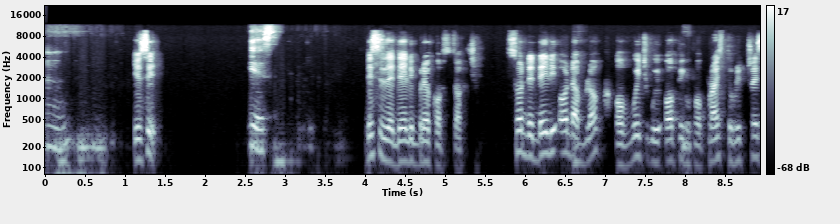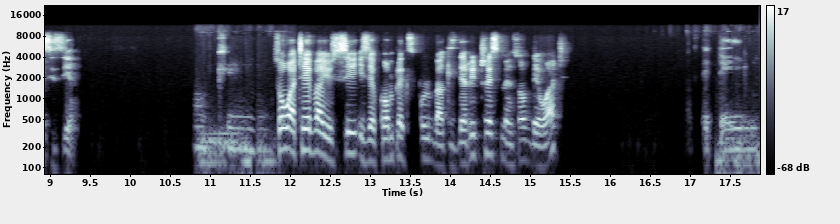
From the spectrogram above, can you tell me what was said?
Mm. You see? Yes. This is the daily break of structure. So the daily order block of which we're hoping for price to retrace is here. Okay. So whatever you see is a complex pullback, is the retracements of the what? The daily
